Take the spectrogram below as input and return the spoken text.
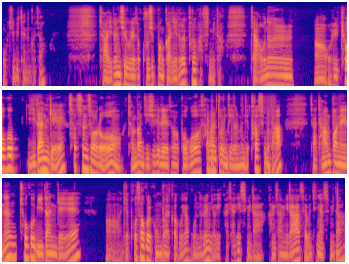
옥집이 되는 거죠. 자 이런 식으로 해서 90번까지를 풀어봤습니다. 자 오늘 어, 우리 초급 2단계 첫 순서로 전반 지식에 대해서 보고 3월도 이제 10문제 풀었습니다. 자, 다음번에는 초급 2단계의 어, 이제 포석을 공부할 거고요. 오늘은 여기까지 하겠습니다. 감사합니다. 세븐틴이었습니다.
